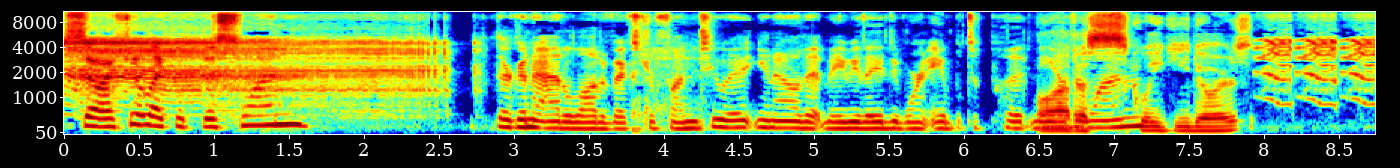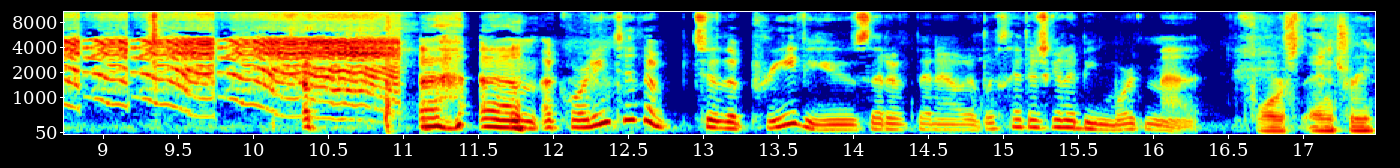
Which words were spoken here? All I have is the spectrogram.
So I feel like with this one, they're going to add a lot of extra fun to it, you know, that maybe they weren't able to put in A the lot other of one. squeaky doors. Uh, um, according to the to the previews that have been out, it looks like there's going to be more than that. Forced entry.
